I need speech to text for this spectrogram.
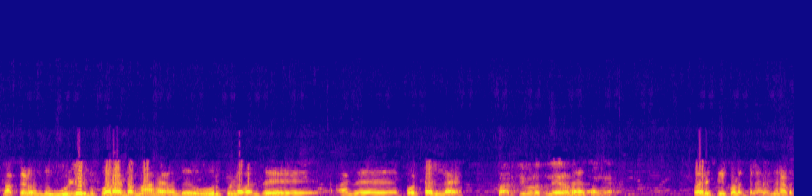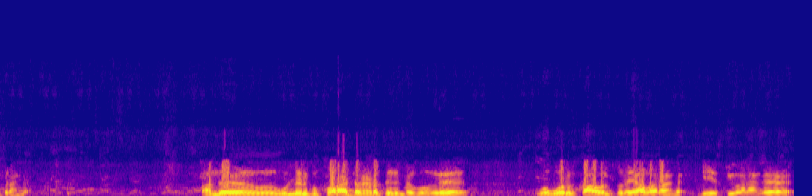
மக்கள் வந்து உள்ளிருப்பு போராட்டமாக வந்து ஊருக்குள்ள வந்து அந்த பொட்டல்ல பார்த்திகுளத்திலே நடந்தாங்க பருத்தி குளத்துல வந்து நடத்துறாங்க. அந்த உள்ளிருப்பு போராட்டம் நடத்துகின்ற போது ஒவ்வொரு காவல்துறையா வராங்க. டிஎஸ்பி வராங்க.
